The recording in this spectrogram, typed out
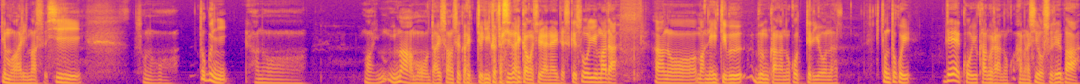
でもありますしその特にあのまあ、今はもう第三世界っていう言い方しないかもしれないですけどそういうまだあの、まあ、ネイティブ文化が残ってるような人のとこでこういう神楽の話をすれば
